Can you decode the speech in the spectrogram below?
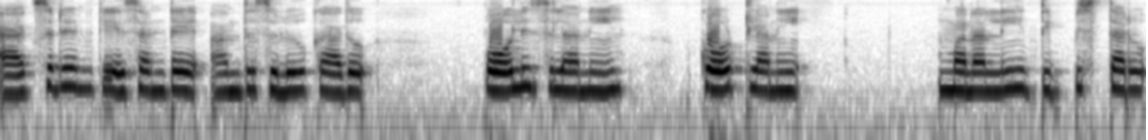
యాక్సిడెంట్ కేసు అంటే అంత సులువు కాదు. పోలీసులని కోర్టులని మనల్ని తిప్పిస్తారు.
